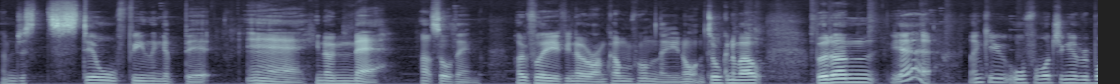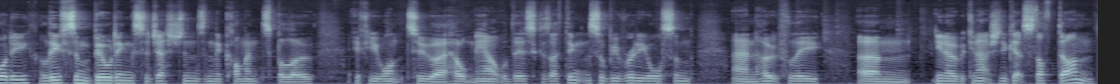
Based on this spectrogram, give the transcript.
I'm just still feeling a bit, eh, you know, meh, that sort of thing. Hopefully, if you know where I'm coming from, then you know what I'm talking about. But, um, yeah, Thank you all for watching everybody. Leave some building suggestions in the comments below if you want to uh, help me out with this because I think this will be really awesome and hopefully um, you know we can actually get stuff done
